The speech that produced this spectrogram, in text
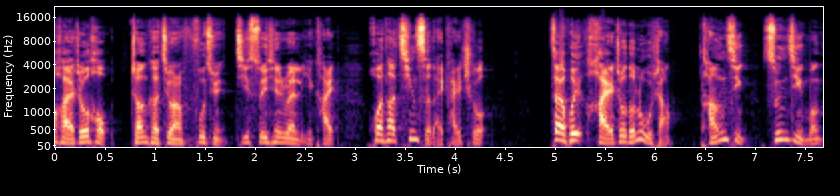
海州后，张克就让傅俊及随行人员离开。换他亲自来开车，在回海州的路上，唐静、孙静萌、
